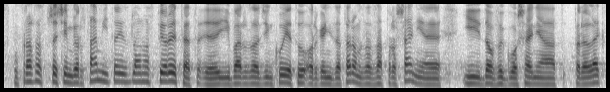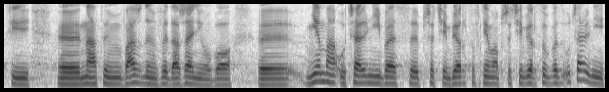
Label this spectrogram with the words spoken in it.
Współpraca z przedsiębiorcami to jest dla nas priorytet y, i bardzo dziękuję tu organizatorom za zaproszenie i do wygłoszenia prelekcji y, na tym ważnym wydarzeniu, bo y, nie ma uczelni bez przedsiębiorców, nie ma przedsiębiorców bez uczelni.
